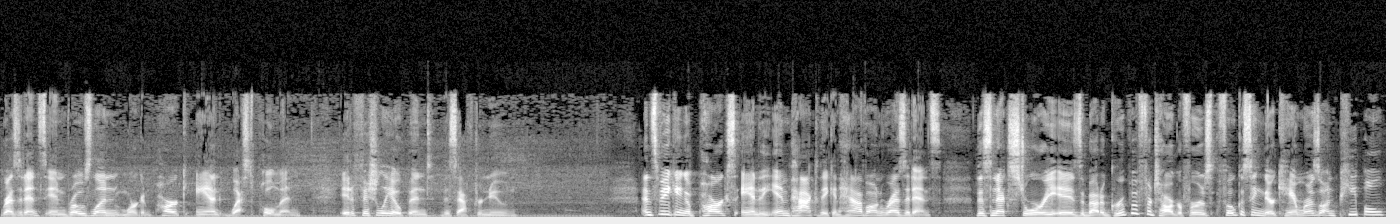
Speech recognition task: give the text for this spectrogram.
residents in Roseland, Morgan Park, and West Pullman. It officially opened this afternoon. And speaking of parks and the impact they can have on residents, this next story is about a group of photographers focusing their cameras on people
